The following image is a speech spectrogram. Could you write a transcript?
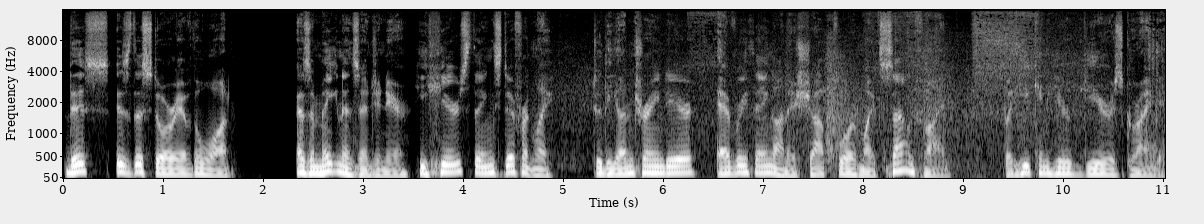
This is the story of the one. As a maintenance engineer, he hears things differently. To the untrained ear, everything on his shop floor might sound fine, but he can hear gears grinding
